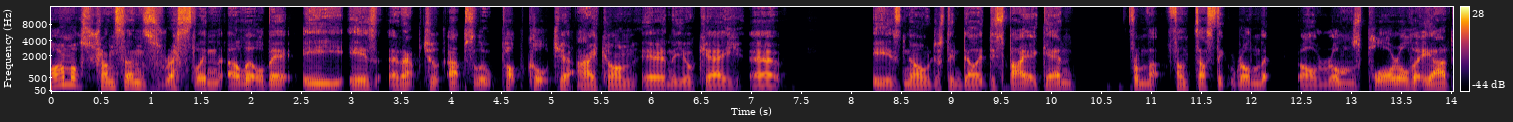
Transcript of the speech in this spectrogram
almost transcends wrestling a little bit. He is an abso- absolute pop culture icon here in the UK. Uh, he is known just in Delhi, despite again from that fantastic run that or runs plural that he had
